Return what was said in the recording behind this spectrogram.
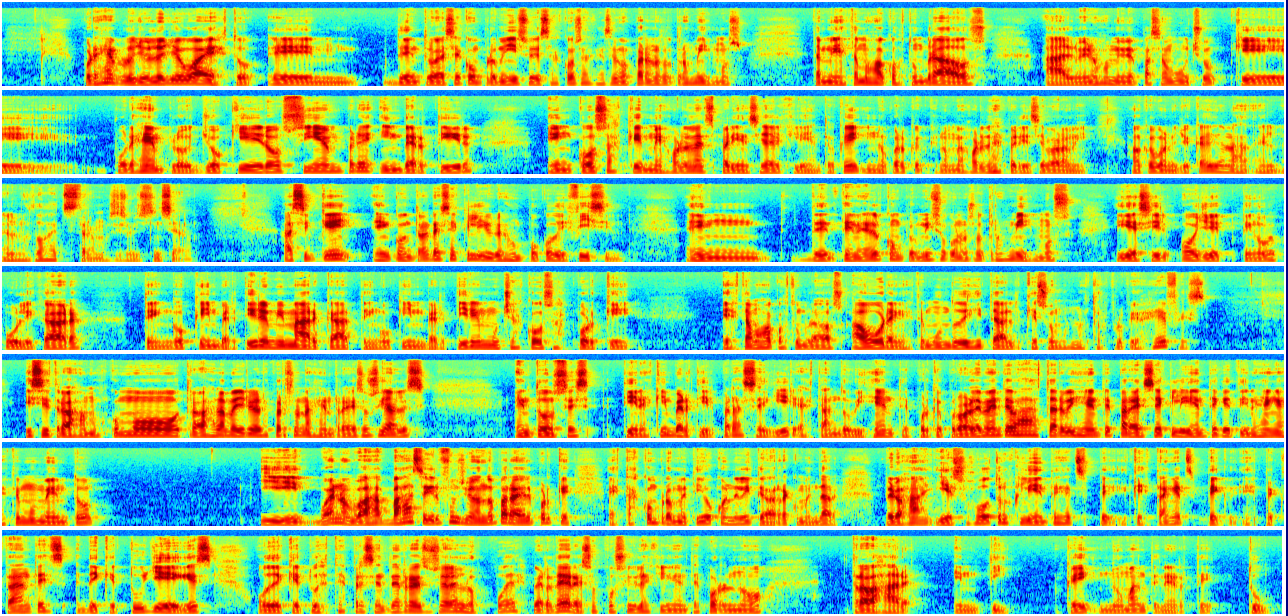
Por ejemplo, yo lo llevo a esto, em, dentro de ese compromiso y esas cosas que hacemos para nosotros mismos, también estamos acostumbrados, al menos a mí me pasa mucho, que por ejemplo, yo quiero siempre invertir en cosas que mejoren la experiencia del cliente, ¿ok? Y no creo que, no mejoren la experiencia para mí. Aunque bueno, yo he caído en, los dos extremos, si soy sincero. Así que encontrar ese equilibrio es un poco difícil. De tener el compromiso con nosotros mismos y decir, oye, tengo que publicar, tengo que invertir en mi marca, tengo que invertir en muchas cosas porque estamos acostumbrados ahora en este mundo digital que somos nuestros propios jefes. Y si trabajamos como trabaja la mayoría de las personas en redes sociales, entonces tienes que invertir para seguir estando vigente, porque probablemente vas a estar vigente para ese cliente que tienes en este momento y bueno, vas, a seguir funcionando para él porque estás comprometido con él y te va a recomendar. Pero ajá, y esos otros clientes que están expectantes de que tú llegues o de que tú estés presente en redes sociales, los puedes perder, esos posibles clientes, por no trabajar en ti, ¿ok? No mantenerte tú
